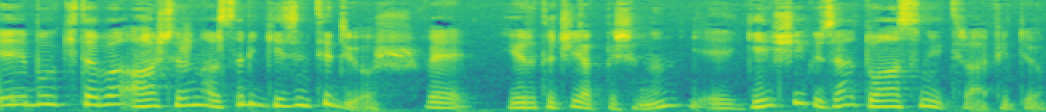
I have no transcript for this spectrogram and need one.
E, bu kitaba ağaçların arasında bir gezinti diyor ve yaratıcı yaklaşımının e, gelişi güzel doğasını itiraf ediyor.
